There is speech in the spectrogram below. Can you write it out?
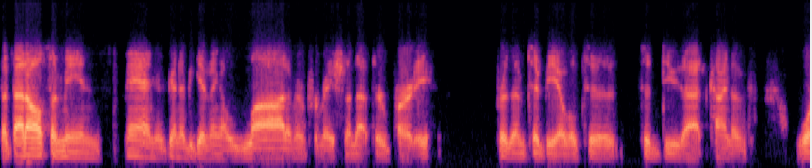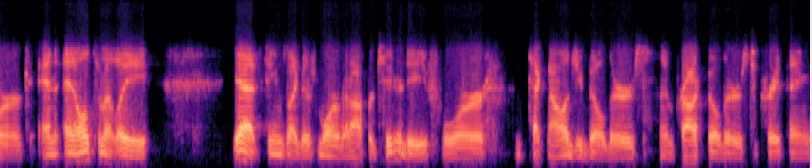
But that also means, man, you're going to be giving a lot of information to that third party for them to be able to to do that kind of work and and ultimately yeah, it seems like there's more of an opportunity for technology builders and product builders to create things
